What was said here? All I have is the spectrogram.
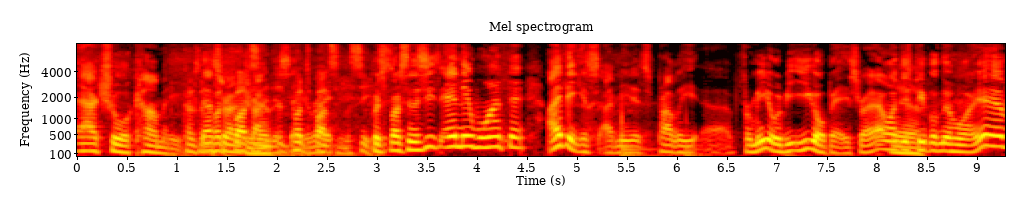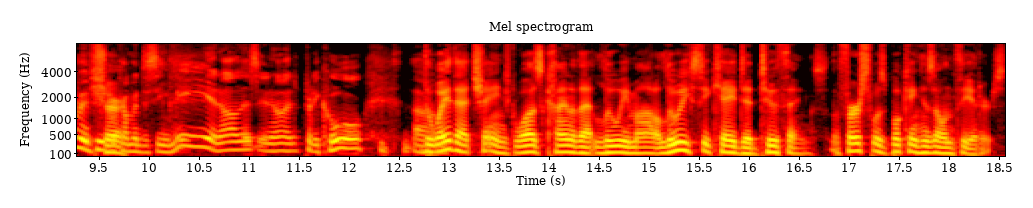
actual comedy. 'Cause it That's what I'm trying in- to it say. puts right? butts in the seats. Puts butts in the seats, and they want that. I think it's. I mean, it's probably uh, for me. It would be ego based, right? I want Yeah. these people to know who I am, and people Sure. coming to see me, and all this. You know, it's pretty cool. the way that changed was kind of that Louis model. Louis C.K. did two things. The first was booking his own theaters.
